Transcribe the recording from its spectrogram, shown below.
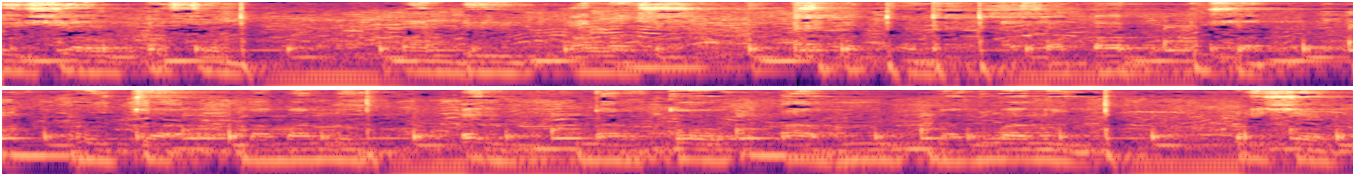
Spesial person Mandi Alas Sepetan Avatar Pusat Rujak Mamanu N Narto Tahu Banyuwangi Present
